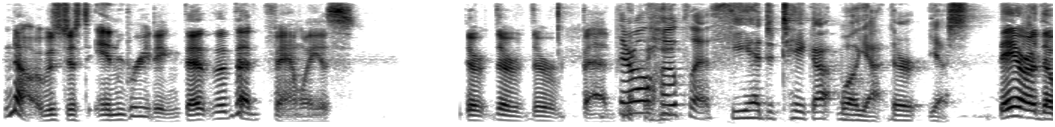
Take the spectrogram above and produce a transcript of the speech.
No, it was just inbreeding. That that, that family is they're they're they're bad. They're all hopeless. he had to take up. Well, yeah, they're yes, They are the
